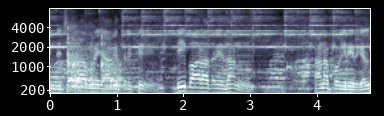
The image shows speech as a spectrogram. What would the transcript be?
இந்த சித்ராபுரி யாகத்திற்கு தீபாராதனை தான் காணப்போகிறீர்கள்.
